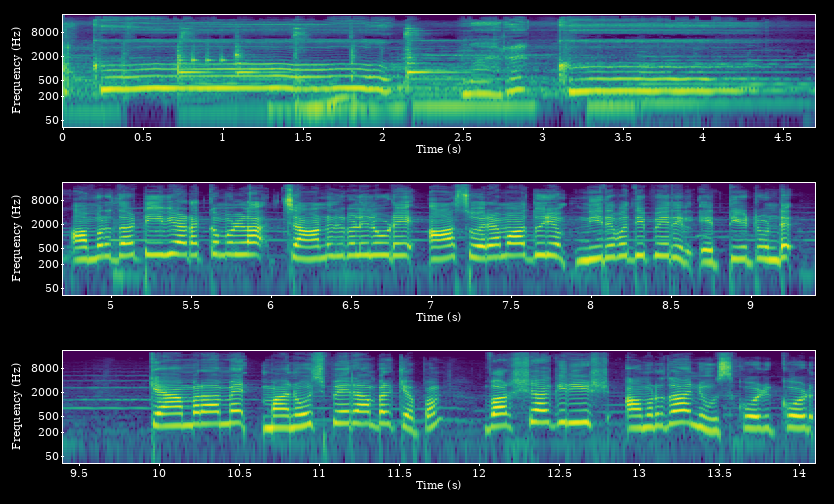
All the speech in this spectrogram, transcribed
മറക്കൂ അമൃത ടി വി അടക്കമുള്ള ചാനലുകളിലൂടെ ആ സ്വരമാധുര്യം നിരവധി പേരിൽ എത്തിയിട്ടുണ്ട്. ക്യാമറാമാൻ മനോജ് പേരാമ്പ്രയ്ക്കൊപ്പം വർഷ ഗിരീഷ് അമൃത ന്യൂസ് കോഴിക്കോട്.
